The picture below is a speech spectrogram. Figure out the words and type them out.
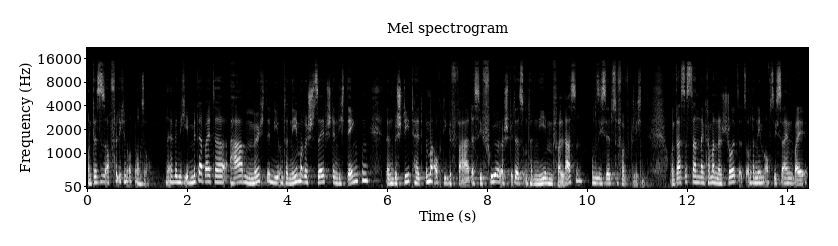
Und das ist auch völlig in Ordnung so. Ne, wenn ich eben Mitarbeiter haben möchte, die unternehmerisch selbstständig denken, dann besteht halt immer auch die Gefahr, dass sie früher oder später das Unternehmen verlassen, um sich selbst zu verwirklichen. Und das ist dann, dann kann man dann stolz als Unternehmen auf sich sein, weil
